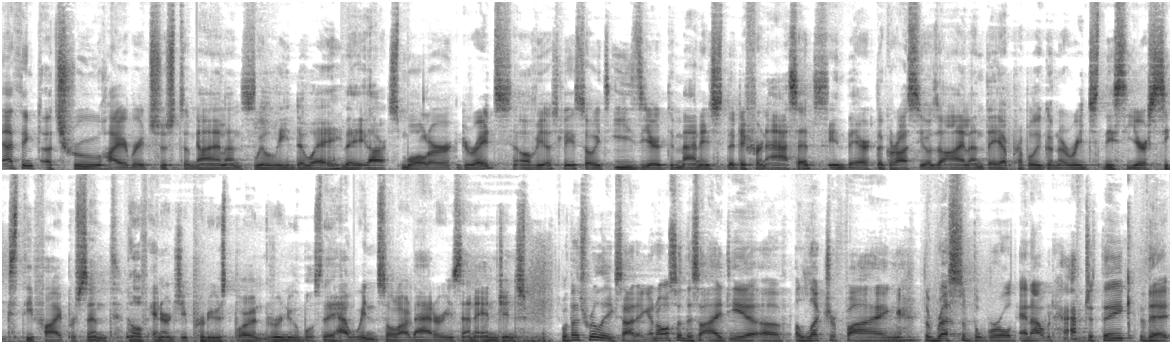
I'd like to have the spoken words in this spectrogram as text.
I think a true hybrid system, islands will lead the way. They are smaller grids, obviously, so it's easier to manage the different assets in there. The grass Graciosa Island, they are probably going to reach this year 65% of energy produced by renewables. They have wind, solar batteries, and engines. Well, that's really exciting. And also, this idea of electrifying the rest of the world. And I would have to think that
